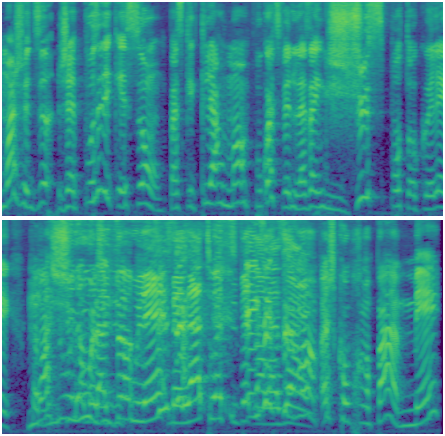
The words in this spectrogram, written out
Moi, je veux dire, je te poser des questions, parce que clairement, pourquoi tu fais de la lasagne juste pour ton collègue? moi, Comme je nous, suis on a où là-dedans? du poulet, C'est mais là, toi, tu fais de la Exactement. Enfin, je comprends pas, mais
